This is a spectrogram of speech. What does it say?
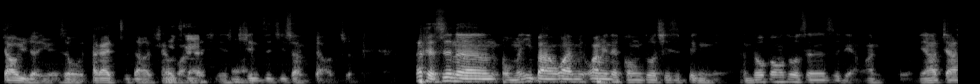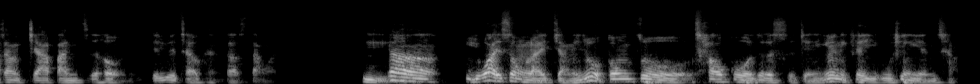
教育人员，所以我大概知道相关的薪薪资计算标准。那可是呢，我们一般外面外面的工作其实并没有很多工作，甚至是两万多，你要加上加班之后，你一个月才有可能到三万。嗯，那。以外送来讲，你如果工作超过这个时间，因为你可以无限延长，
